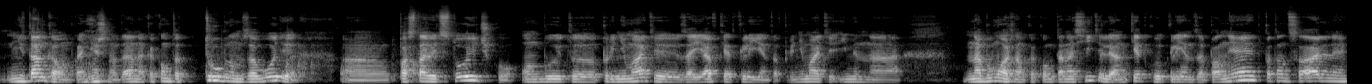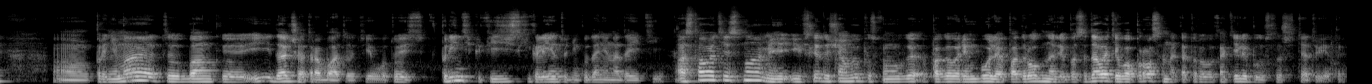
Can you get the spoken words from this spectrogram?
не танковом, конечно, да, на каком-то трубном заводе, э, поставить стоечку, он будет принимать заявки от клиентов, принимать именно на бумажном каком-то носителе, анкетку клиент заполняет потенциальный, Э, принимает банк и дальше отрабатывает его. То есть, в принципе, физически клиенту никуда не надо идти. Оставайтесь с нами, и в следующем выпуске мы поговорим более подробно, либо задавайте вопросы, на которые вы хотели бы услышать ответы.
